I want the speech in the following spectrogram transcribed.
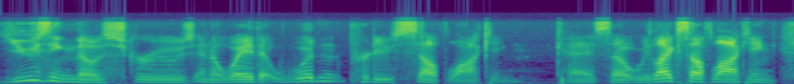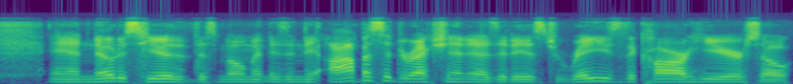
using those screws in a way that wouldn't produce self-locking. Okay, so we like self-locking and notice here that this moment is in the opposite direction as it is to raise the car here. So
